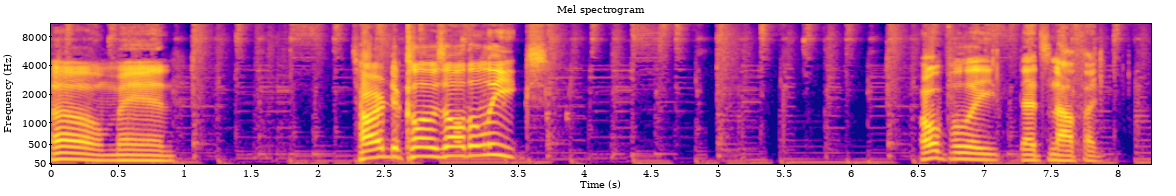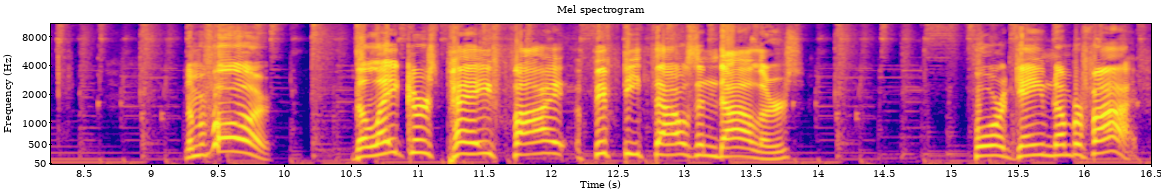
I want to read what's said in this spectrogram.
Oh, man. Hard to close all the leaks. Hopefully, that's nothing. Number four, the Lakers pay five $50,000 for game number five.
